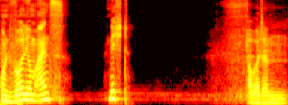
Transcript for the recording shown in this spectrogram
und Volume 1 nicht. Aber dann,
